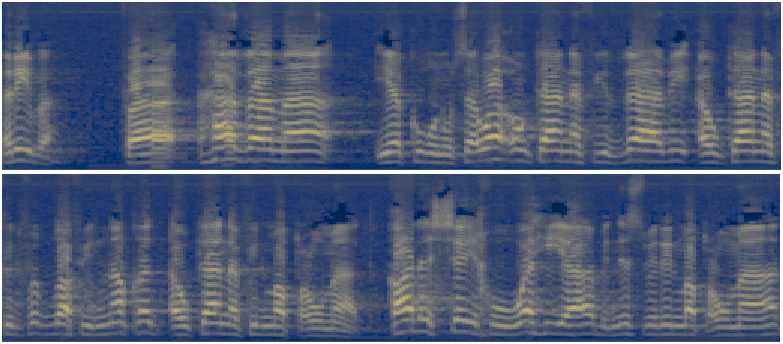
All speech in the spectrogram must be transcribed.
ربا. فهذا ما يكون سواء كان في الذهب أو كان في الفضة في النقد أو كان في المطعومات. قال الشيخ وهي بالنسبة للمطعومات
